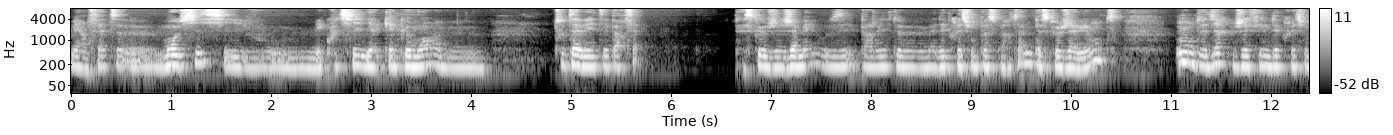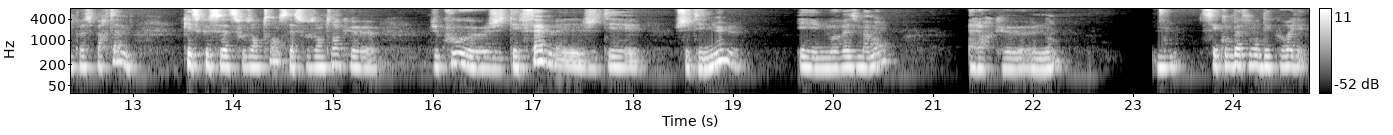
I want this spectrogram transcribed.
Mais en fait, euh, moi aussi, si vous m'écoutiez il y a quelques mois, euh, tout avait été parfait. Parce que j'ai jamais osé parler de ma dépression postpartum, parce que j'avais honte. Honte de dire que j'ai fait une dépression postpartum. Qu'est-ce que ça sous-entend? Ça sous-entend que, du coup, euh, j'étais faible et j'étais, j'étais nulle et une mauvaise maman. Alors que non. Non. C'est complètement décorrélé.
